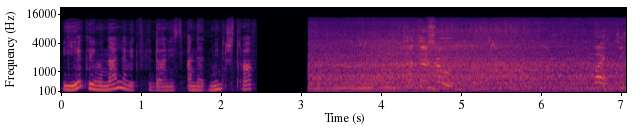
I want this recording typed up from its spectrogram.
Є кримінальна відповідальність, а не адмінштраф. Це ти жур. Мать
